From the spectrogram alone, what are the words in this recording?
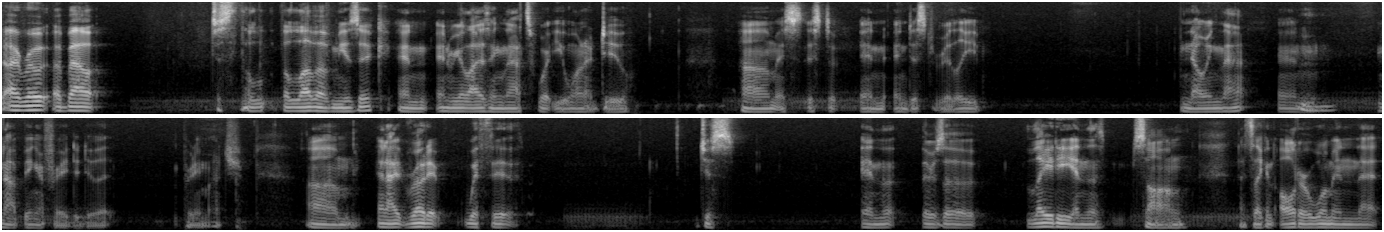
Sound I wrote about just the the love of music and and realizing that's what you want to do. Um, it's it's to, and and just really knowing that and not being afraid to do it, pretty much. Um, and I wrote it with the just and the, there's a lady in the song that's like an older woman that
